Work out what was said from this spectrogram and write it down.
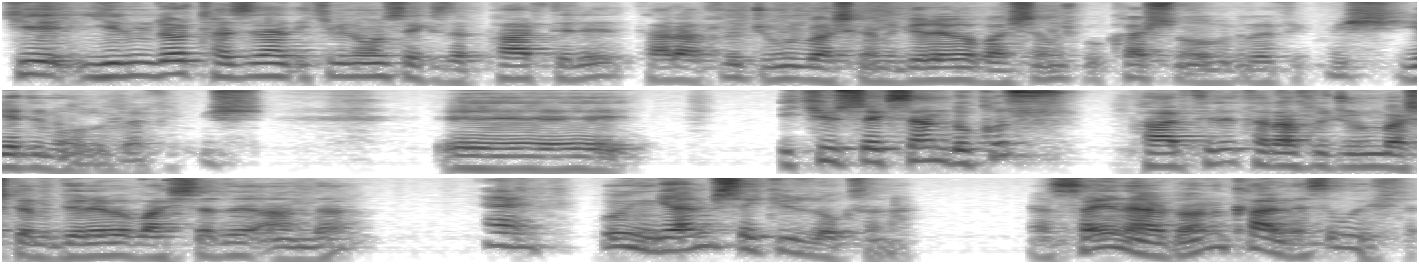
Ki 24 Haziran 2018'de partili, taraflı Cumhurbaşkanı göreve başlamış. Bu kaç nolu grafikmiş? 7 nolu grafikmiş. Ee, 289 partili, taraflı Cumhurbaşkanı göreve başladığı anda Evet. bugün gelmiş 890'a. Yani Sayın Erdoğan'ın karnesi bu işte.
